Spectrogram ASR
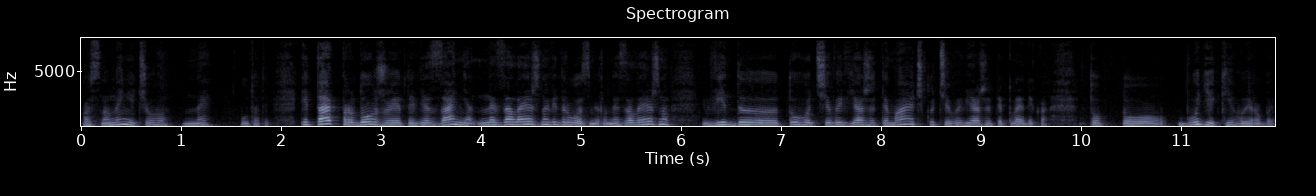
Основне нічого не плутати. І так продовжуєте в'язання незалежно від розміру, незалежно від е, того, чи ви в'яжете маєчку, чи ви в'яжете пледика. Тобто будь-які вироби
